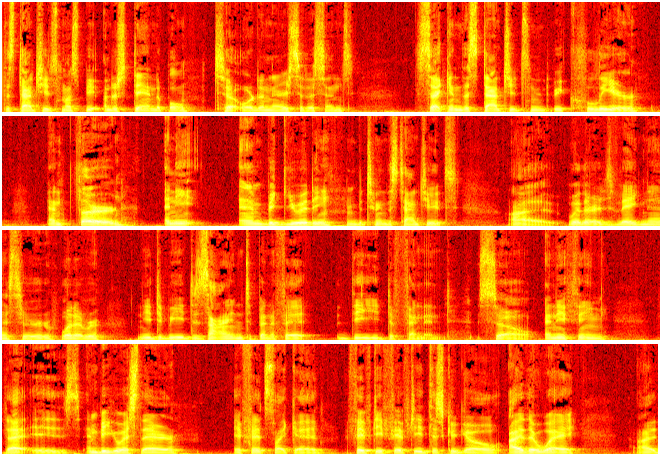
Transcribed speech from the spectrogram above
the statutes must be understandable to ordinary citizens. Second, the statutes need to be clear. And third, any ambiguity in between the statutes, uh, whether it's vagueness or whatever, need to be designed to benefit the defendant. So anything that is ambiguous there, if it's like a 50 50, this could go either way, uh,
